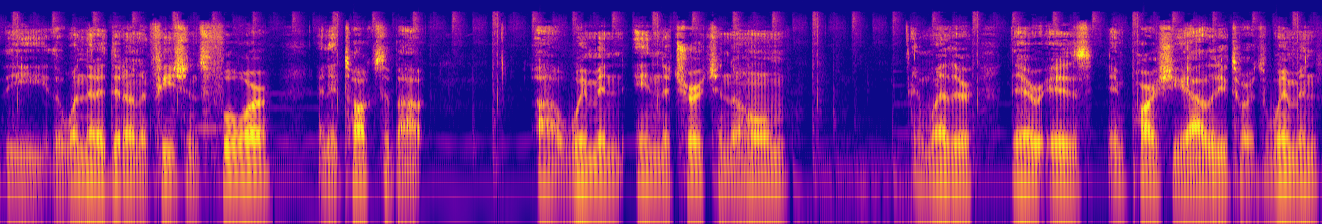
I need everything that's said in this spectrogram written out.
the the one that I did on Ephesians four, and it talks about uh, women in the church in the home, and whether there is impartiality towards women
